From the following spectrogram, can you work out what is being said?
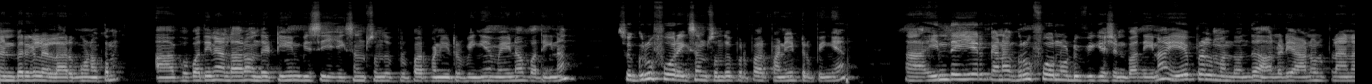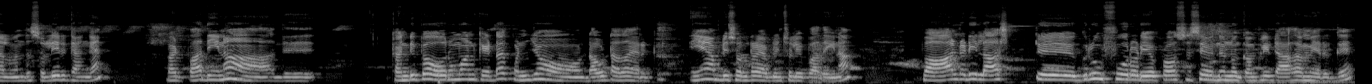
நண்பர்கள் எல்லாருக்கும் வணக்கம். இப்போ பார்த்தீங்கன்னா எல்லாரும் வந்து டிஎன்பிசி எக்ஸாம்ஸ் வந்து ப்ரிப்பேர் பண்ணிகிட்ருப்பீங்க மெயினாக பார்த்தீங்கன்னா ஸோ குரூப் ஃபோர் எக்ஸாம்ஸ் வந்து ப்ரிப்பேர் பண்ணிகிட்ருப்பீங்க இந்த இயருக்கான குரூப் ஃபோர் நோட்டிஃபிகேஷன் பார்த்தீங்கன்னா ஏப்ரல் மந்த் வந்து ஆல்ரெடி ஆனுவல் பிளானால் வந்து சொல்லியிருக்காங்க. பட் பார்த்தீங்கன்னா அது கண்டிப்பாக வருமான்னு கேட்டால் கொஞ்சம் டவுட்டாக தான் இருக்குது ஏன் அப்படி சொல்கிறேன் அப்படின்னு சொல்லி பார்த்தீங்கன்னா இப்போ ஆல்ரெடி லாஸ்ட்டு குரூப் ஃபோருடைய ப்ராசஸே வந்து இன்னும் கம்ப்ளீட் ஆகாமல் இருக்குது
